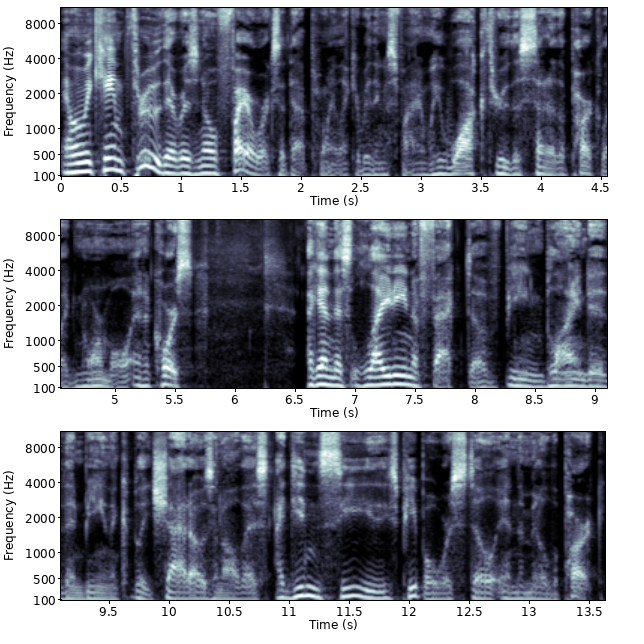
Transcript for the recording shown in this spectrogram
And when we came through, there was no fireworks at that point. Like everything was fine. We walked through the center of the park like normal. And of course, again, this lighting effect of being blinded and being in the complete shadows and all this, I didn't see these people were still in the middle of the park.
